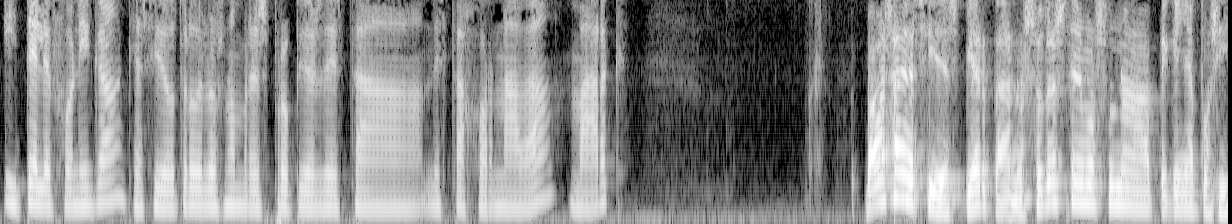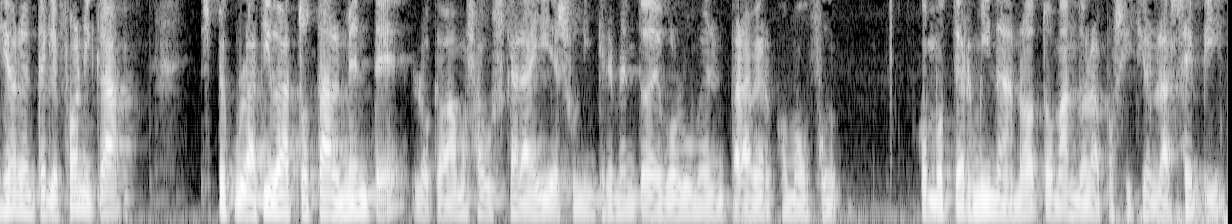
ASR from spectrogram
Y Telefónica, que ha sido otro de los nombres propios de esta, de esta jornada, Marc. Vamos a ver si despierta. Nosotros tenemos una pequeña posición en Telefónica, especulativa totalmente. Lo que vamos a buscar ahí es un incremento de volumen para ver cómo, cómo termina ¿no? tomando la posición la SEPI.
